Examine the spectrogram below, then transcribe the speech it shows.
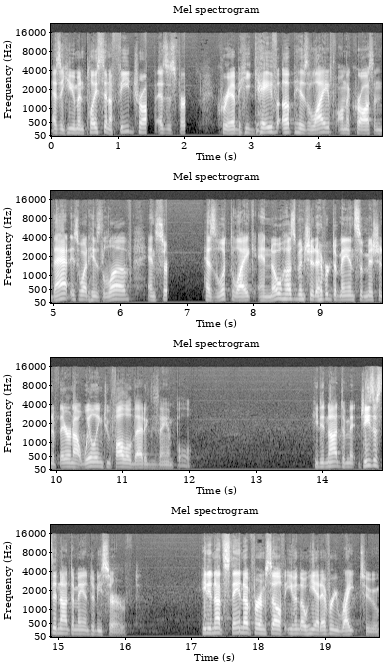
as a human, placed in a feed trough as his first crib. He gave up his life on the cross, and that is what his love and service has looked like, and no husband should ever demand submission if they are not willing to follow that example. He did not demand, Jesus did not demand to be served. He did not stand up for himself, even though he had every right to.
